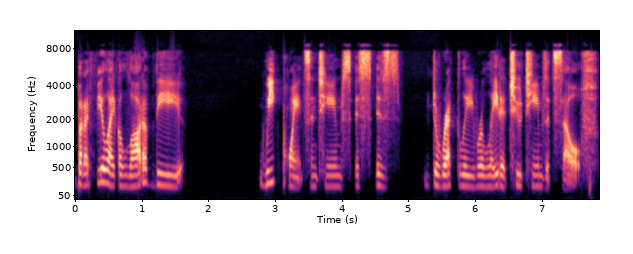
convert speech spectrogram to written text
but I feel like a lot of the weak points in teams is is directly related to teams itself.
